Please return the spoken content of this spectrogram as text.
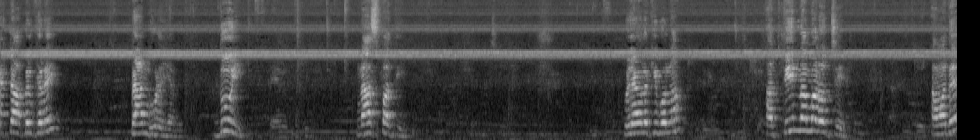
একটা আপেল খেলেই প্রাণ ভরে যাবে। দুই, নাশপাতি। বোঝা গেল কি বললাম? আর তিন নাম্বার হচ্ছে আমাদের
